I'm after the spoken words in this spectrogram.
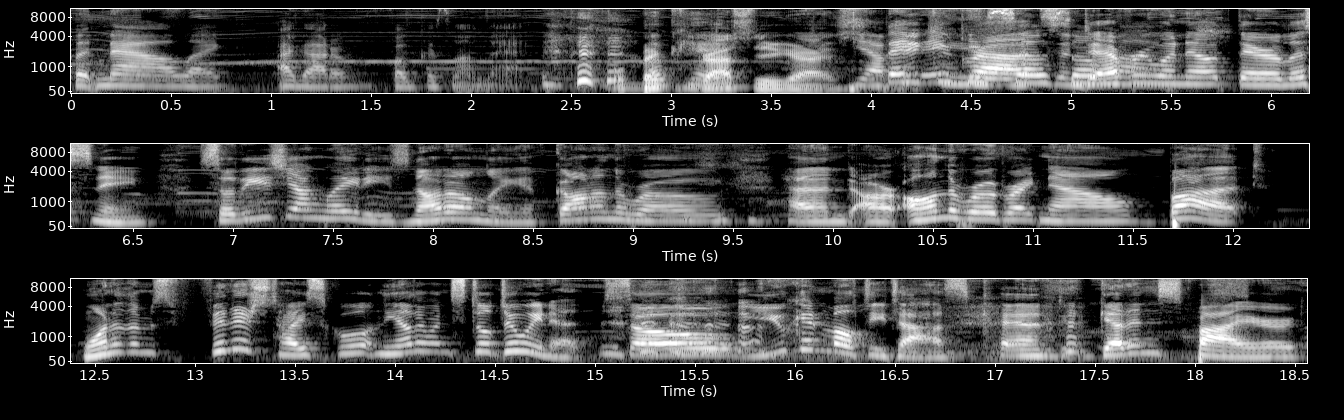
But now, like, I gotta focus on that. Well, big Okay. congrats to you guys. Yeah, Thank big you congrats so, and so to everyone out there listening. So these young ladies not only have gone on the road and are on the road right now, but one of them's finished high school and the other one's still doing it. So you can multitask and get inspired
